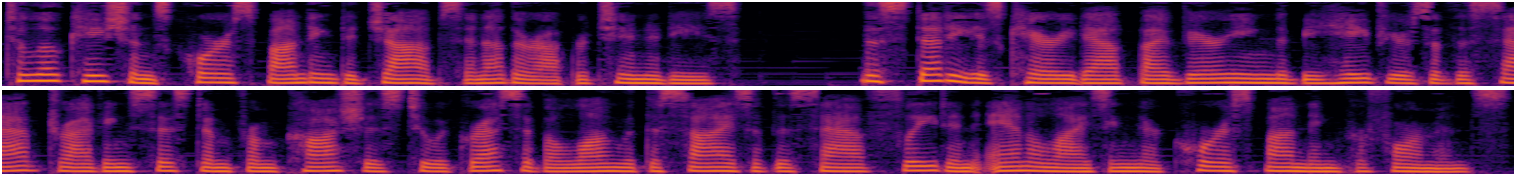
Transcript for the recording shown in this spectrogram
to locations corresponding to jobs and other opportunities. The study is carried out by varying the behaviors of the SAV driving system from cautious to aggressive along with the size of the SAV fleet and analyzing their corresponding performance.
